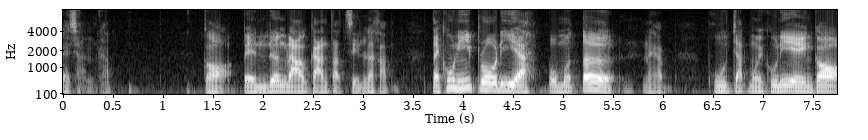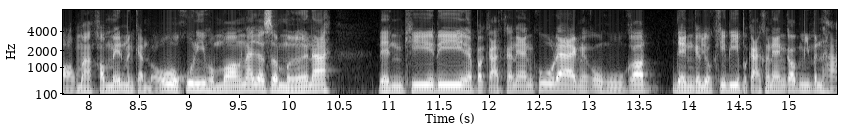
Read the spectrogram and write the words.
กฉันครับ ก็เป็นเรื่องราวการตัดสินแล้วครับ แต่คู่นี้โปรเดียโปรโมเตอร์นะครับผู้จัดมวยคู่นี้เองก็ออกมาคอมเมนต์เหมือนกันบอกโอ้คู่นี้ผมมองน่าจะเสมอนะ เด่นคีรีเนี่ยประกาศคะแนนคู่แรกนี่ยก็โอ้โหก็เด่นกับยกคีรีประกาศคะแนนก็มีปัญหา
